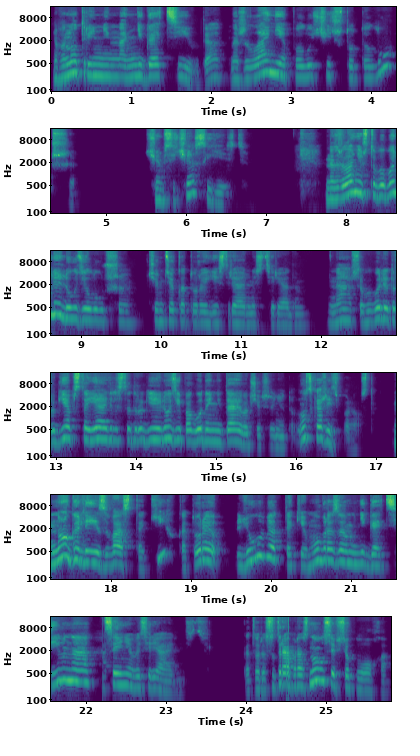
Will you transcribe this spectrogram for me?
внутренний негатив, да? на желание получить что-то лучше, чем сейчас есть. На желание, чтобы были люди лучше, чем те, которые есть в реальности рядом. Да, чтобы были другие обстоятельства, другие люди, и погода не та, и вообще все не то. Ну, скажите, пожалуйста, много ли из вас таких, которые любят таким образом негативно оценивать реальность? Который с утра проснулся, все плохо.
